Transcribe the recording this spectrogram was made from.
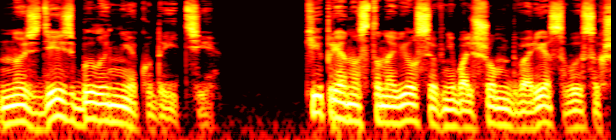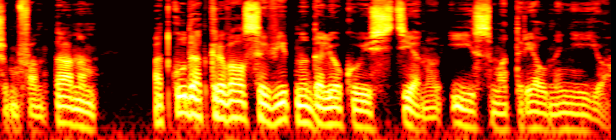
но здесь было некуда идти. Киприан остановился в небольшом дворе с высохшим фонтаном, откуда открывался вид на далекую стену, и смотрел на нее.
